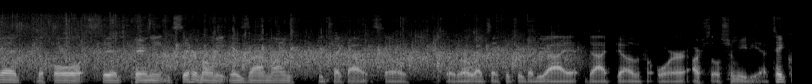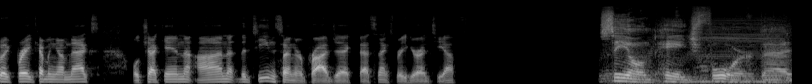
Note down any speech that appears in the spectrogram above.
We have it. The full cer- pinning ceremony is online to check out. So go to our website, fitchburgwi.gov, or our social media. Take a quick break. Coming up next, we'll check in on the Teen Center project. That's next, right here on TF. See on page four that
